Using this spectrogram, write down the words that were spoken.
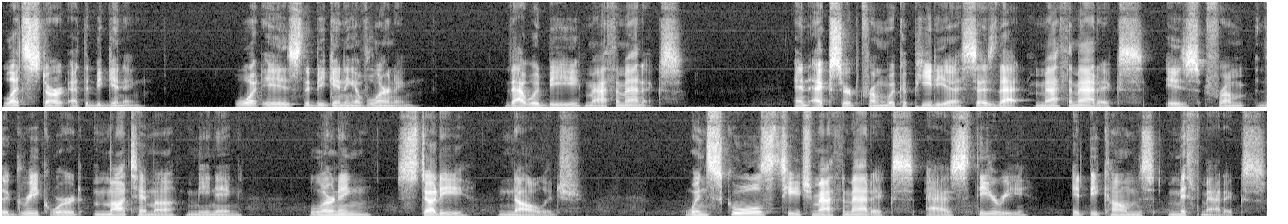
Let's start at the beginning. What is the beginning of learning? That would be mathematics. An excerpt from Wikipedia says that mathematics is from the Greek word mathema, meaning learning, study, knowledge. When schools teach mathematics as theory, it becomes mathematics.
